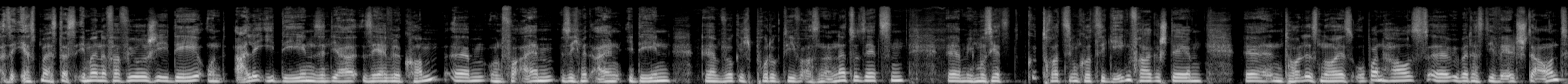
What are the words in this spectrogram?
Also erstmal ist das immer eine verführerische Idee und alle Ideen sind ja sehr willkommen ähm, und vor allem sich mit allen Ideen äh, wirklich produktiv auseinanderzusetzen. Ähm, ich muss jetzt trotzdem kurz die Gegenfrage stellen. Äh, ein tolles neues Opernhaus, äh, über das die Welt staunt.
